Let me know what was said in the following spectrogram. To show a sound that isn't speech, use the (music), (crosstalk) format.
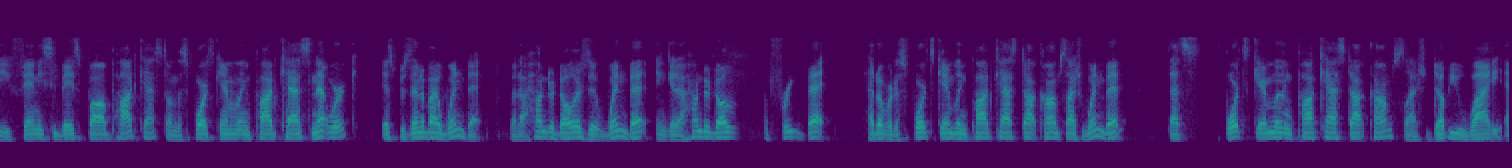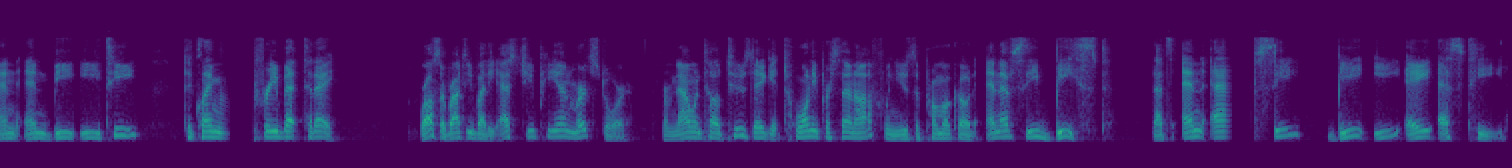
The Fantasy Baseball podcast on the Sports Gambling Podcast Network is presented by WynnBET. Bet $100 at WynnBET and get a $100 free bet. Head over to sportsgamblingpodcast.com slash WynnBET. That's sportsgamblingpodcast.com slash W-Y-N-N-B-E-T to claim your free bet today. We're also brought to you by the SGPN merch store. From now until Tuesday, get 20% off when you use the promo code NFC Beast. That's NFC B E A S T.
